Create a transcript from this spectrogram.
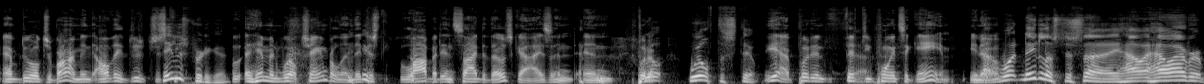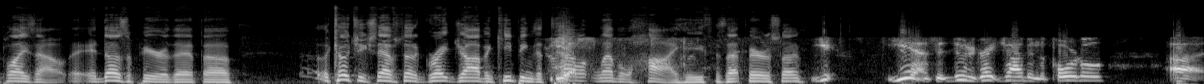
Abdul-Jabbar. I mean, all they do is just he keep, was pretty good. Him and Wilt Chamberlain, they just lob it inside to those guys and and put Wilt, Wilt the Stilt. Yeah, put in fifty yeah. points a game. You know uh, what? Needless to say, how, however it plays out, it does appear that uh, the coaching staff's done a great job in keeping the talent yes. level high. Heath, is that fair to say? Yeah. Yes, it's doing a great job in the portal, uh,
